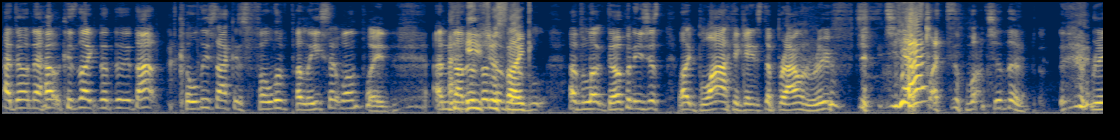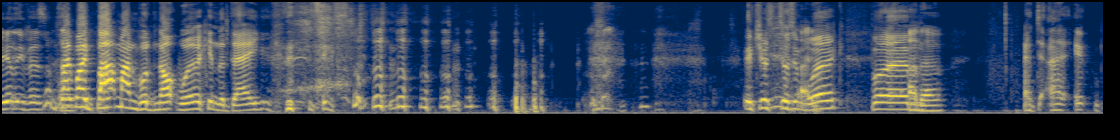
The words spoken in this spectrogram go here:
I don't know how because like the, the, that cul-de-sac is full of police at one point, and none he's of them just have, like- have looked up, and he's just like black against a brown roof, just, just Yeah. like watching them, really visible. It's like why Batman would not work in the day. It just doesn't work. But I um, know. and, uh, it, and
